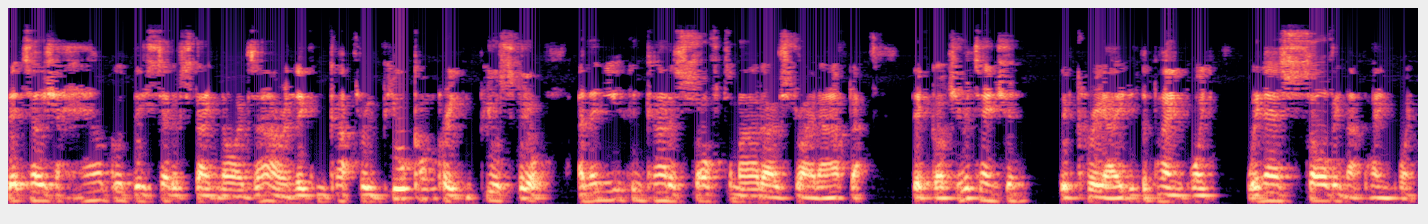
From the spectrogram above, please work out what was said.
that tells you how good this set of steak knives are and they can cut through pure concrete and pure steel. And then you can cut a soft tomato straight after. They've got your attention. They've created the pain point. We're now solving that pain point.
